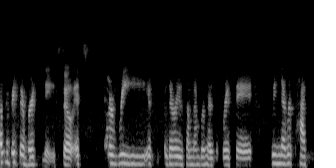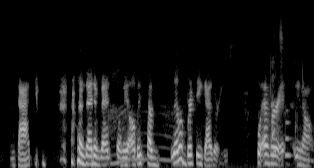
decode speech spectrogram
celebrate their birthdays. So it's every if there is a member who has a birthday, we never pass that that event. So we always have little birthday gatherings. Whoever so you know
